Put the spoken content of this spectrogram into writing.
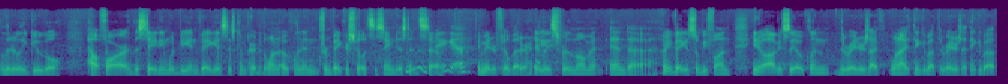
literally Google how far the stadium would be in Vegas as compared to the one in Oakland, and from Bakersfield, it's the same distance. so there you go. it made her feel better, at least for the moment. And uh, I mean, Vegas will be fun. You know, obviously Oakland, the Raiders. I when I think about the Raiders, I think about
